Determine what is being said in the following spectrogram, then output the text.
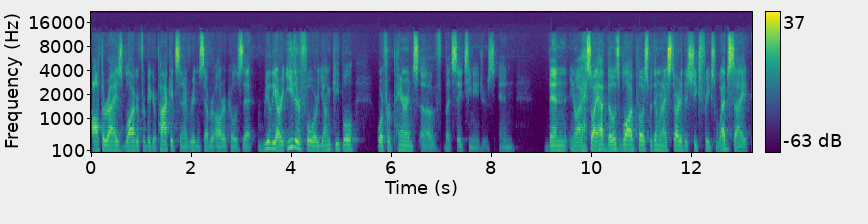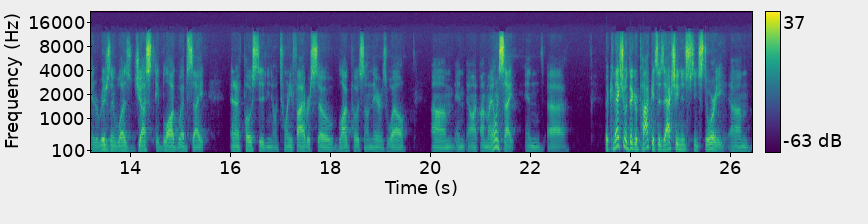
authorized blogger for Bigger Pockets, and I've written several articles that really are either for young people or for parents of, let's say, teenagers. And then, you know, I, so I have those blog posts, but then when I started the Sheeks Freaks website, it originally was just a blog website. And I've posted, you know, 25 or so blog posts on there as well, um, and on, on my own site. And uh, the connection with Bigger Pockets is actually an interesting story. Um,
